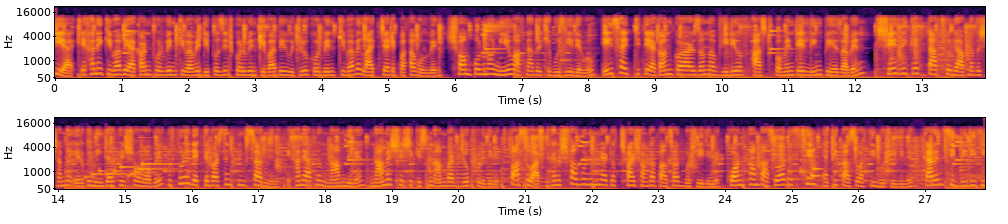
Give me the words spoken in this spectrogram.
কিয়া এখানে কীভাবে অ্যাকাউন্ট করবেন, কীভাবে ডিপোজিট করবেন, কীভাবে উইথড্র করবেন, কীভাবে লাইভ চ্যাটে কথা বলবেন, সম্পূর্ণ নিয়ম আপনাদেরকে বুঝিয়ে দেব। এই সাইটটিতে অ্যাকাউন্ট করার জন্য ভিডিও ফার্স্ট কমেন্টের লিঙ্ক পেয়ে যাবেন। সেই লিঙ্কের টাচ করলে আপনাদের সামনে এরকম ইন্টারফেস শো হবে। উপরে দেখতে পাচ্ছেন ইউসার নেম এখানে আপনার নাম দিবেন। নামের শেষে কিছু নাম্বার যোগ করে দিবেন। পাসওয়ার্ড এখানে সর্বনিম্ন একটা ছয় সংখ্যা পাসওয়ার্ড বসিয়ে দিবেন। কনফার্ম পাসওয়ার্ডের সেম একই পাসওয়ার্ডটি বসিয়ে দিবেন। কারেন্সি বিডিটি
